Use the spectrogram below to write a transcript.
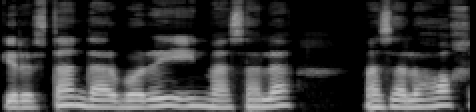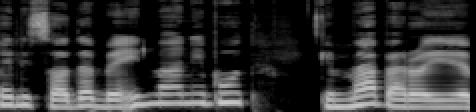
گرفتن درباره این مسئله مسئله ها خیلی ساده به این معنی بود که من برای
